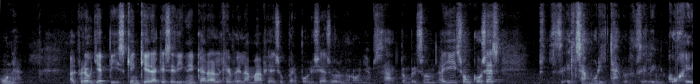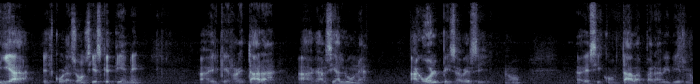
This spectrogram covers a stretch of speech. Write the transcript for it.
una. Alfredo Yepis, quien quiera que se digne encarar al jefe de la mafia y superpolicía Sur Noroña. Exacto, hombre, son, ahí son cosas. El Zamorita se le encogería el corazón si es que tiene, a ver que retara a García Luna a golpes, a ver si, ¿no? A ver si contaba para vivirlo.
